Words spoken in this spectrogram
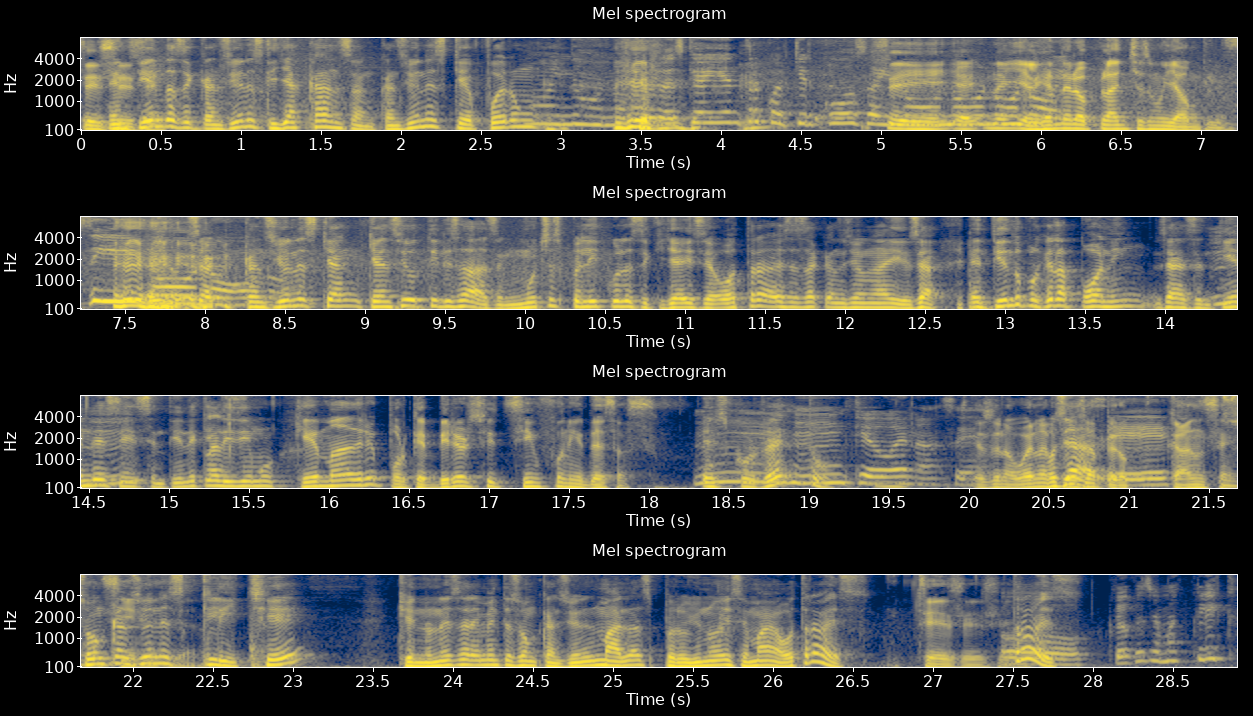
Entiéndase, canciones que ya cansan, canciones que fueron. Ay, no, no, pero es que ahí entra cualquier cosa. Y sí, no, no, y el género plancha es muy amplio. Sí, no, O sea, canciones que han, que han sido utilizadas en muchas películas y que ya dice otra vez esa canción ahí. O sea, entiendo por qué la ponen, o sea, se entiende, se, entiende clarísimo. Qué madre, porque Bittersweet Symphony de esas. Es correcto. qué buena, sí. Es una buena pieza, pero cansen. Son canciones cliché que no necesariamente son canciones malas, pero uno dice, madre, otra vez. Sí, sí, sí. Otra vez. Creo que se llama Click.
